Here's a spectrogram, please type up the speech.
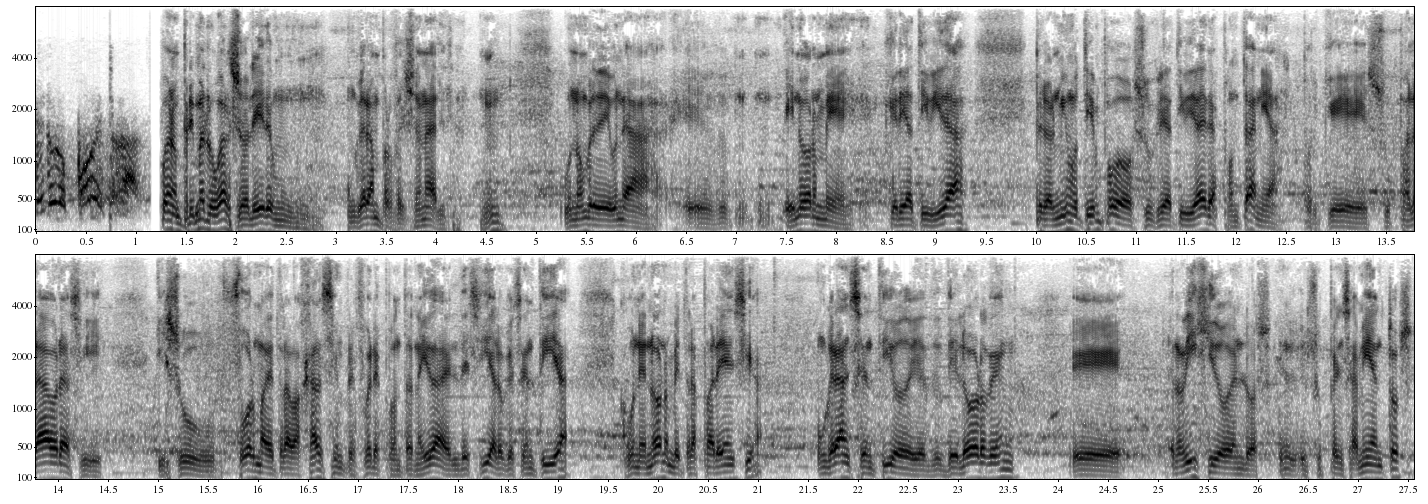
que no lo podés cerrar. Bueno, en primer lugar, Solé era un, gran profesional, un hombre de una eh, enorme creatividad, pero al mismo tiempo su creatividad era espontánea, porque sus palabras y, y su forma de trabajar siempre fue la espontaneidad. Él decía lo que sentía con una enorme transparencia, un gran sentido de- de- del orden, eh, rígido en, sus pensamientos,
